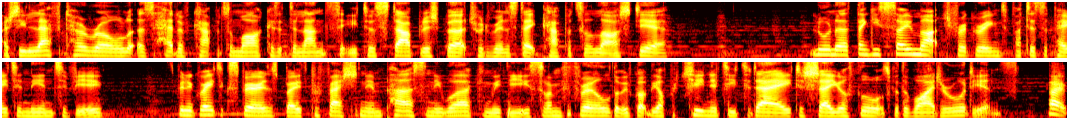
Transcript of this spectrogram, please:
As she left her role as head of capital markets at Delancey to establish Birchwood Real Estate Capital last year. Lorna, thank you so much for agreeing to participate in the interview. It's been a great experience both professionally and personally working with you, so I'm thrilled that we've got the opportunity today to share your thoughts with a wider audience. Oh,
